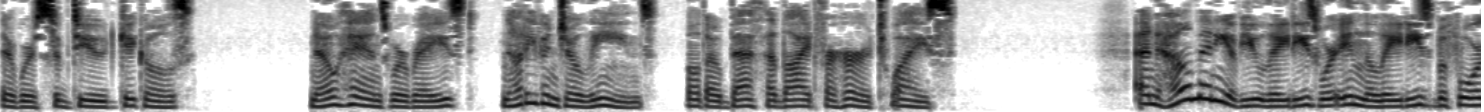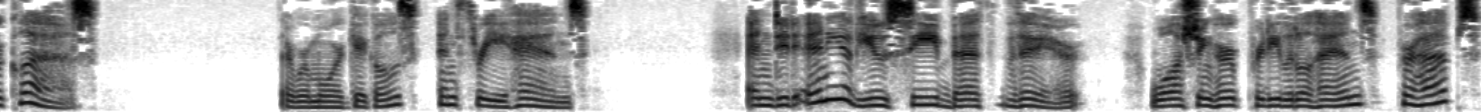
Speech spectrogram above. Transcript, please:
There were subdued giggles. No hands were raised, not even Jolene's, although Beth had lied for her twice. And how many of you ladies were in the ladies before class? There were more giggles and three hands. And did any of you see Beth there, washing her pretty little hands, perhaps?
